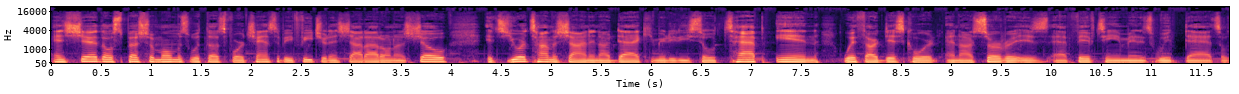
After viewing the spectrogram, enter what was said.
and share those special moments with us for a chance to be featured and shout out on our show. It's your time to shine in our dad community, so tap in with our Discord and our server is at 15 minutes with dad. So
